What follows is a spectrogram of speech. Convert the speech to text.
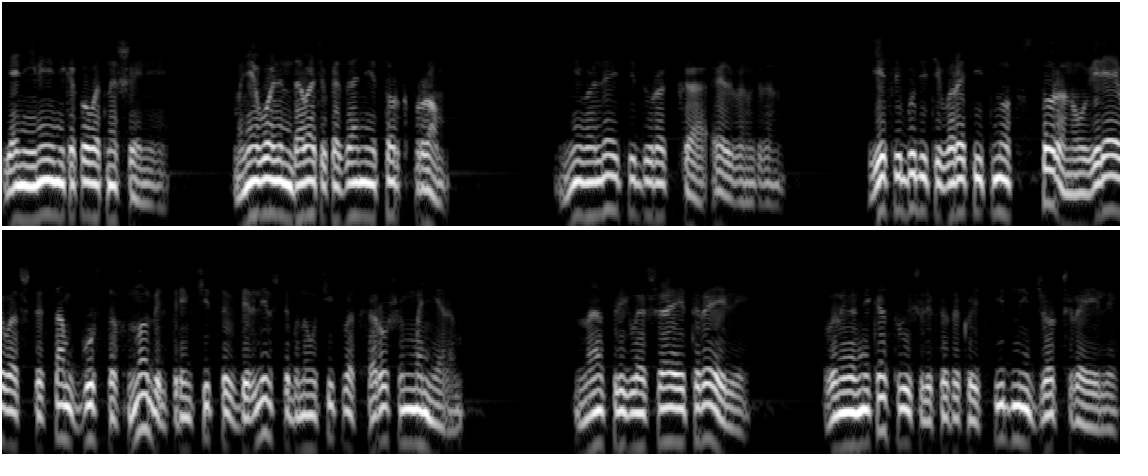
я не имею никакого отношения. Мне волен давать указания торгпром». «Не валяйте дурака, Эльвенгрен. Если будете воротить нос в сторону, уверяю вас, что сам Густав Нобель примчится в Берлин, чтобы научить вас хорошим манерам». «Нас приглашает Рейли. Вы наверняка слышали, кто такой Сиднey Джордж Рейли»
